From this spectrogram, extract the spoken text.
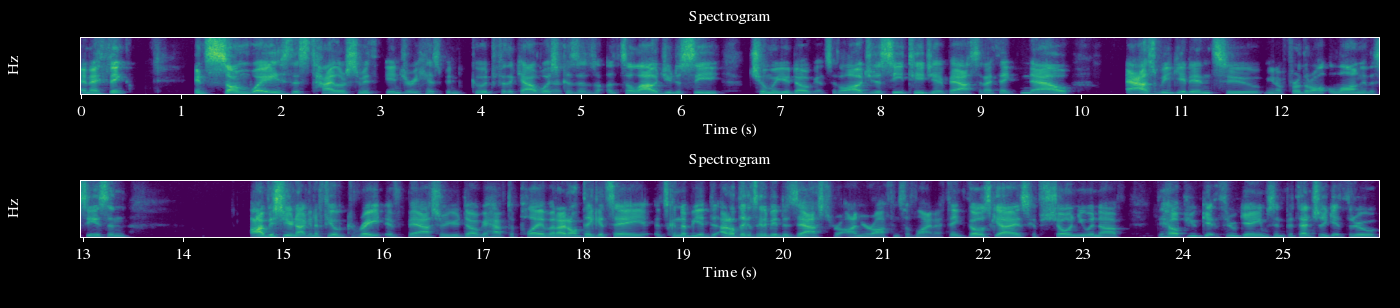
And I think in some ways, this Tyler Smith injury has been good for the Cowboys because it's, it's allowed you to see Chuma Edoga. It's allowed you to see TJ Bass. And I think now, as we get into you know further along in the season, obviously you're not going to feel great if Bass or Edoga have to play, but I don't think it's a it's going to be a I don't think it's going to be a disaster on your offensive line. I think those guys have shown you enough to help you get through games and potentially get through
